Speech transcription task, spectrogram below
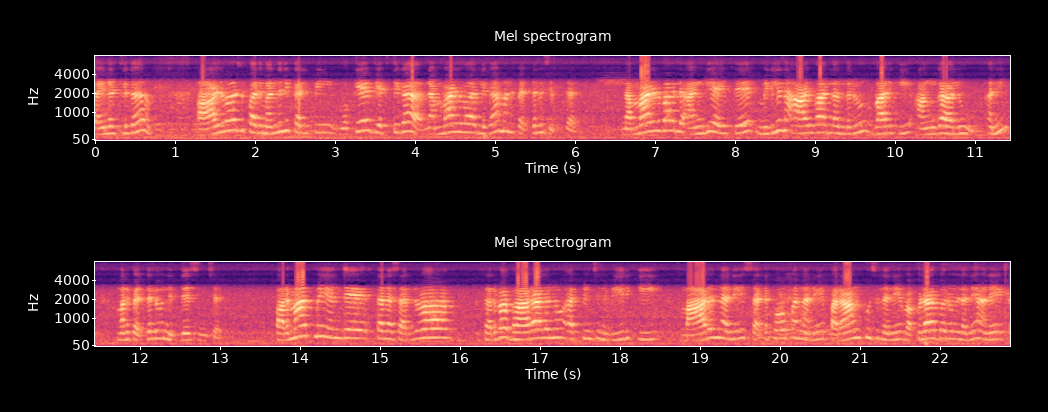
అయినట్లుగా ఆళ్వార్లు పది మందిని కలిపి ఒకే వ్యక్తిగా నమ్మాళ్వార్లుగా మన పెద్దలు చెప్తారు. నమ్మాళ్వార్లు అంగి అయితే మిగిలిన ఆళ్వార్లందరూ వారికి అంగాలు అని మన పెద్దలు నిర్దేశించారు. పరమాత్మ ఎందే తన సర్వ సర్వ భారాలను అర్పించిన వీరికి మారన్నని శటకోపనని పరాంకుశులని వకుడాభరులని అనేక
